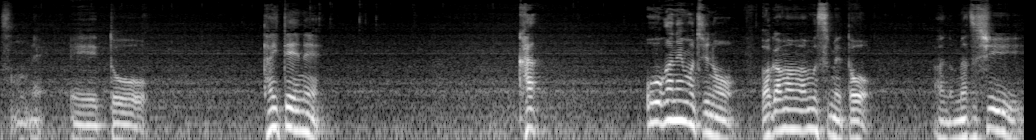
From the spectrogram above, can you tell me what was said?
そのねえっ、と大抵ねか大金持ちのわがまま娘とあの貧しい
